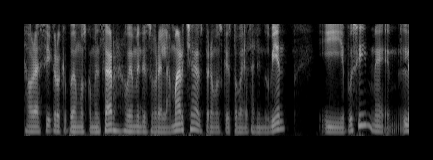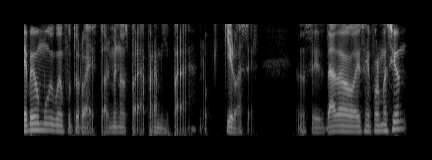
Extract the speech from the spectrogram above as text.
ahora sí creo que podemos comenzar, obviamente sobre la marcha, esperemos que esto vaya saliendo bien. Y pues sí, me, le veo muy buen futuro a esto, al menos para, para mí, para lo que quiero hacer. Entonces, dado esa información,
